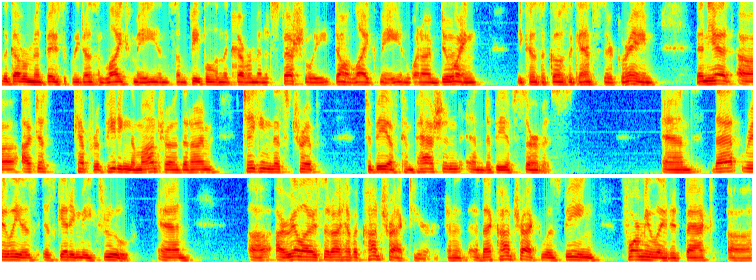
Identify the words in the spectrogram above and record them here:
the government basically doesn't like me, and some people in the government especially don't like me and what I'm doing because it goes against their grain. And yet, uh, I just kept repeating the mantra that I'm taking this trip to be of compassion and to be of service. And that really is, is getting me through. And uh, I realized that I have a contract here, and, and that contract was being formulated back uh,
